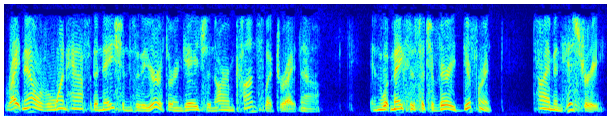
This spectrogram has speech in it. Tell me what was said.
Right now, over one half of the nations of the earth are engaged in armed conflict right now. And what makes it such a very different time in history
